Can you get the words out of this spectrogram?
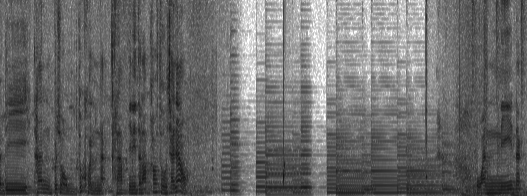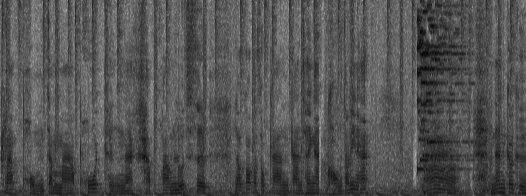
วัสดีท่านผู้ชมทุกคนนะครับ ยินดีต้อนรับเข้าสู่ช anel วันนี้นะครับผมจะมาพูดถึงนะครับ ความรู้สึก แล้วก็ประสบการณ์การใช้งานของเจ้านี่นะฮะอ่านั่นก็คือ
